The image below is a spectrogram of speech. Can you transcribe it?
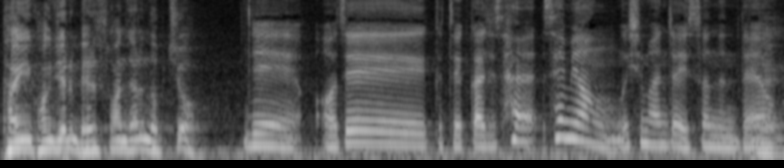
다행히 광주에는 메르스 환자는 없죠? 네, 어제 그제까지 세 명 의심 환자 있었는데요. 네.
